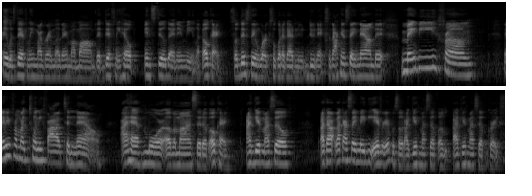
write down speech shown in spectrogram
it was definitely my grandmother and my mom that definitely helped instill that in me. Like, okay, so this didn't work, so what I got to do next? And I can say now that maybe from maybe from like 25 to now, I have more of a mindset of okay, I give myself like I like I say maybe every episode I give myself a I give myself grace.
